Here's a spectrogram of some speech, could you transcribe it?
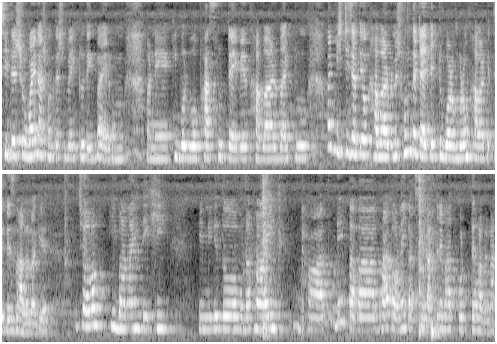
শীতের সময় না, সন্ধ্যের সময় একটু দেখবা এরকম মানে কি বলব ফাস্টফুড টাইপের খাবার বা একটু মিষ্টি জাতীয় খাবার মানে সন্ধ্যে টাইপের একটু গরম গরম খাবার খেতে বেশ ভালো লাগে। তো চলো কি বানাই দেখি। এমনিতে তো মনে হয় ভাত, ওরে বাবা, ভাত অনেক আছে রাত্রে ভাত করতে হবে না।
